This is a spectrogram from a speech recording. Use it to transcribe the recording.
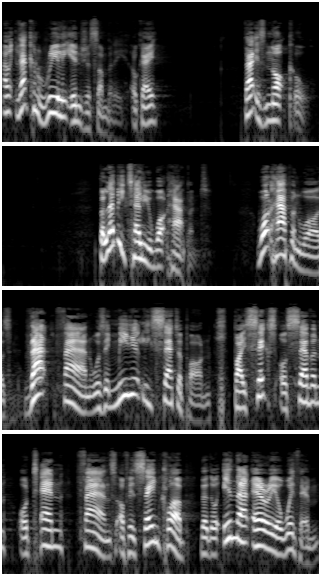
I mean, that can really injure somebody, okay? That is not cool. But let me tell you what happened. What happened was that fan was immediately set upon by six or seven or ten fans of his same club that were in that area with him.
